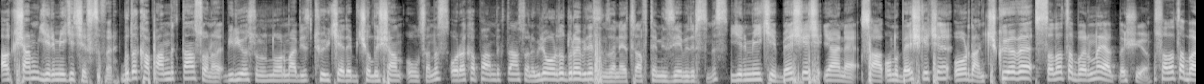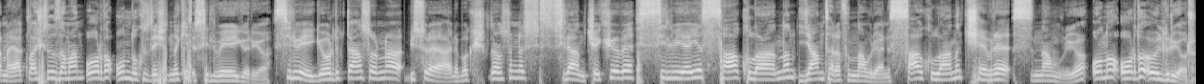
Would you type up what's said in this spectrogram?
akşam 22.00. Bu da kapandıktan sonra biliyorsunuz normal biz Türkiye'de bir çalışan olsanız ora kapandıktan sonra bile orada durabilirsiniz. Hani etraf temizleyebilirsiniz. 22 5 geç yani saat onu 5 geçe oradan çıkıyor ve salata barına yaklaşıyor. Salata barına yaklaştığı zaman orada 19 yaşındaki Silvia'yı görüyor. Silvia'yı gördükten sonra bir süre yani bakıştıktan sonra silahını çekiyor ve Silvia'yı sağ kulağının yan tarafından vuruyor. Yani sağ kulağının çevresinden vuruyor. Onu orada öldürüyor.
